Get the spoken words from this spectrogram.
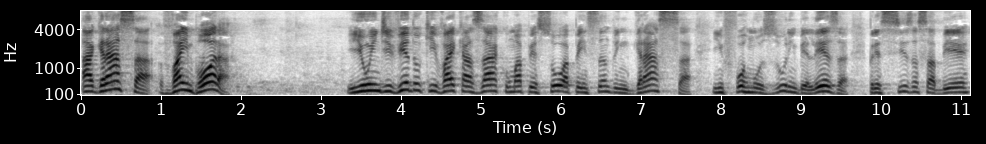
a graça vai embora. E o indivíduo que vai casar com uma pessoa pensando em graça, em formosura, em beleza, precisa saber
